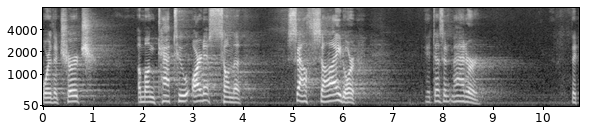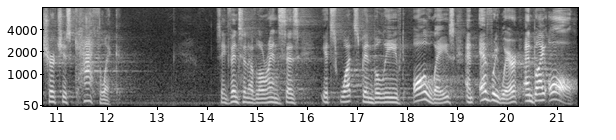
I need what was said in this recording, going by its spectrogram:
or the church among tattoo artists on the south side, or it doesn't matter. The church is Catholic. St. Vincent of Lérins says, it's what's been believed always and everywhere and by all.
